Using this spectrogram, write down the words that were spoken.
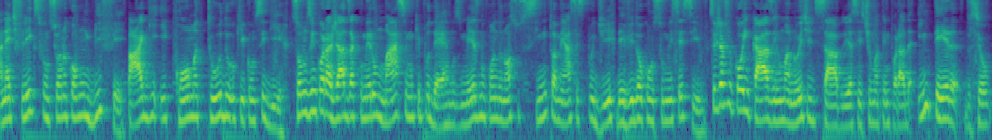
A Netflix funciona como um buffet. Pague e coma tudo o que conseguir. Somos encorajados a comer o máximo que pudermos, mesmo quando o nosso cinto ameaça explodir devido ao consumo excessivo. Você já ficou em casa em uma noite de sábado e assistiu uma temporada inteira do seu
